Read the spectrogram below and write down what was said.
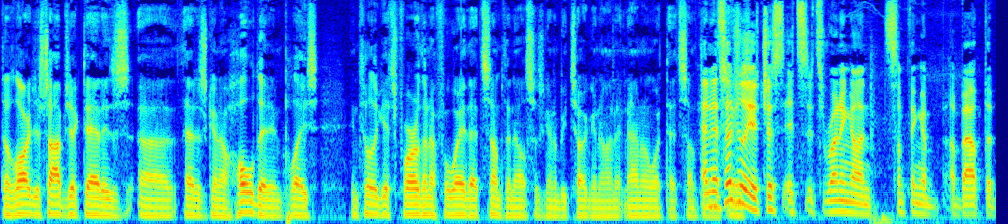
the largest object that is uh, that is going to hold it in place until it gets far enough away that something else is going to be tugging on it. And I don't know what that something. And essentially, is. it's just it's it's running on something ab- about the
